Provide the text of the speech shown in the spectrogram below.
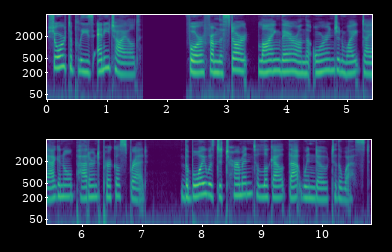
sure to please any child. For, from the start, lying there on the orange and white diagonal patterned percale spread, the boy was determined to look out that window to the west.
